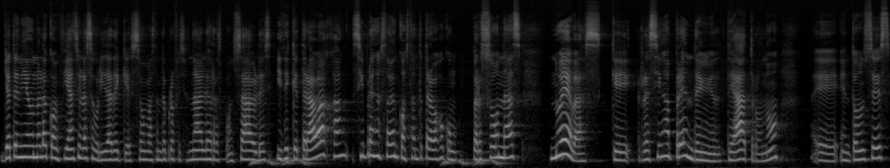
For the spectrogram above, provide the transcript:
ya tenía uno la confianza y la seguridad de que son bastante profesionales, responsables y de que trabajan, siempre han estado en constante trabajo con personas nuevas que recién aprenden en el teatro, ¿no? Eh, entonces,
